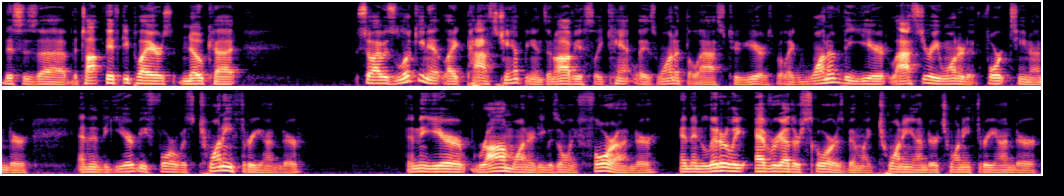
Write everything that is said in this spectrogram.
this is uh, the top 50 players, no cut. So I was looking at like past champions, and obviously Cantlay's won it the last two years, but like one of the year last year he won it at 14 under, and then the year before was 23 under. Then the year Rahm won it, he was only four under, and then literally every other score has been like 20 under, 23 under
